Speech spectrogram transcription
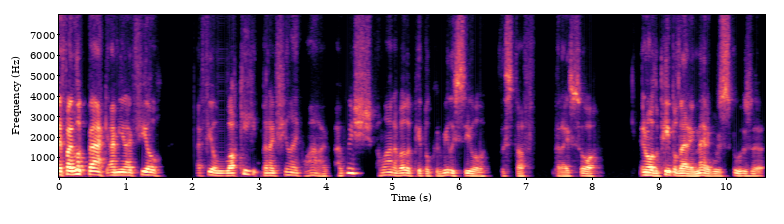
If I look back, I mean, I feel I feel lucky, but I feel like, wow, I, I, wish a lot of other people could really see all the stuff that I saw and all the people that I met. It was, it was a,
